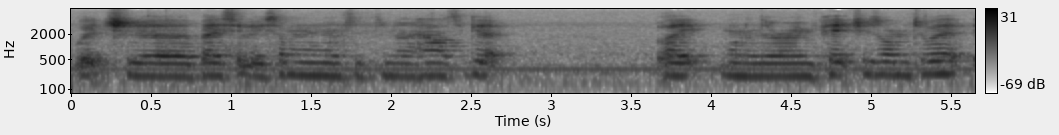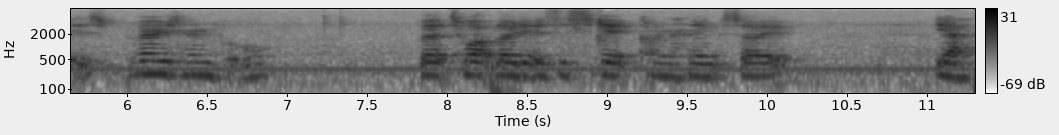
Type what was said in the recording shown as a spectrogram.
which uh, basically someone wanted to know how to get like one of their own pictures onto it. It's very simple, but to upload it as a stick kind of thing. So yeah,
